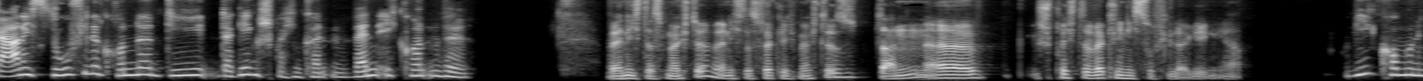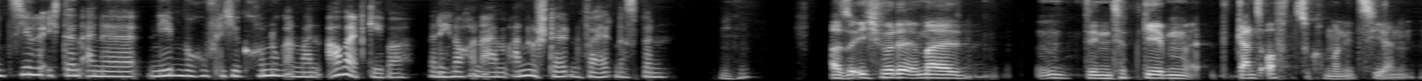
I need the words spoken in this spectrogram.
gar nicht so viele Gründe, die dagegen sprechen könnten, wenn ich gründen will. Wenn ich das möchte, wenn ich das wirklich möchte, dann äh, spricht da wirklich nicht so viel dagegen, ja. Wie kommuniziere ich denn eine nebenberufliche Gründung an meinen Arbeitgeber, wenn ich noch in einem Angestelltenverhältnis bin? Mhm. Also ich würde immer den Tipp geben, ganz offen zu kommunizieren.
